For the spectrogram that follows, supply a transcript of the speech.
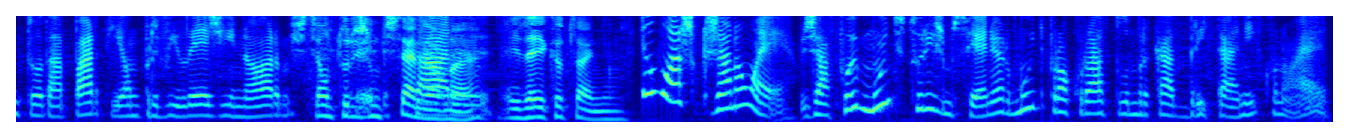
em toda a parte e é um privilégio enorme. Isto é um turismo estar- sénior, não é? A ideia que eu tenho. Eu acho que já não é. Já foi muito turismo sénior, muito procurado pelo mercado britânico, não é?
